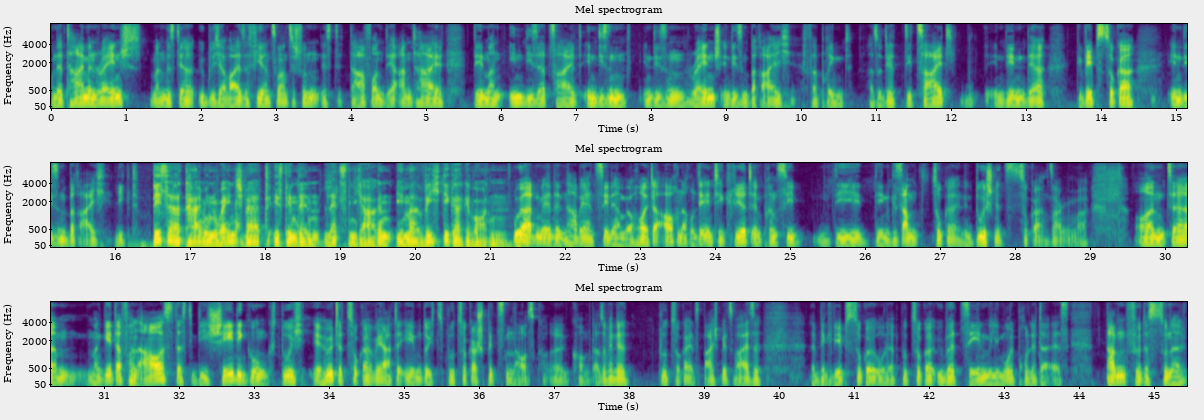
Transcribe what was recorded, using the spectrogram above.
Und der Time in Range, man misst ja üblicherweise 24 Stunden, ist davon der Anteil, den man in dieser Zeit, in diesem, in diesem Range, in diesem Bereich verbringt. Also der, die Zeit, in denen der Gewebszucker in diesem Bereich liegt. Dieser Time-in-Range-Wert ist in den letzten Jahren immer wichtiger geworden. Früher hatten wir den HB1C, den haben wir heute auch noch und der integriert im Prinzip die, den Gesamtzucker, den Durchschnittszucker, sagen wir mal. Und ähm, man geht davon aus, dass die Schädigung durch erhöhte Zuckerwerte eben durch Blutzuckerspitzen auskommt. Also wenn der Blutzucker jetzt beispielsweise der Gewebszucker oder Blutzucker über 10 Millimol pro Liter ist, dann führt es zu einer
